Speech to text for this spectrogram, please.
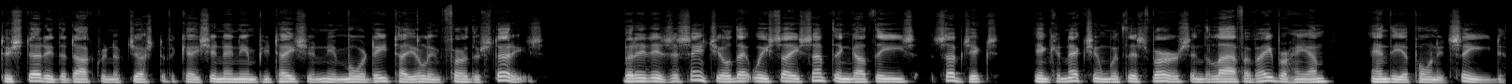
to study the doctrine of justification and imputation in more detail in further studies, but it is essential that we say something of these subjects in connection with this verse in the life of Abraham and the appointed seed.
